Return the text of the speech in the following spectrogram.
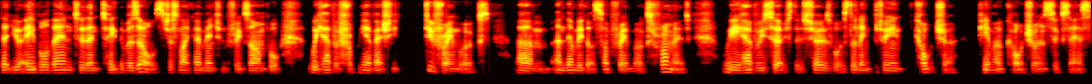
that you're able then to then take the results. Just like i mentioned for example we have a we have actually two frameworks um, and then we've got sub frameworks from it. We have research that shows what's the link between culture pmo culture and success.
